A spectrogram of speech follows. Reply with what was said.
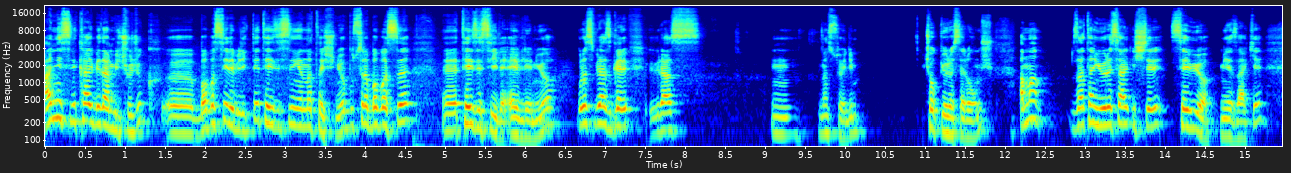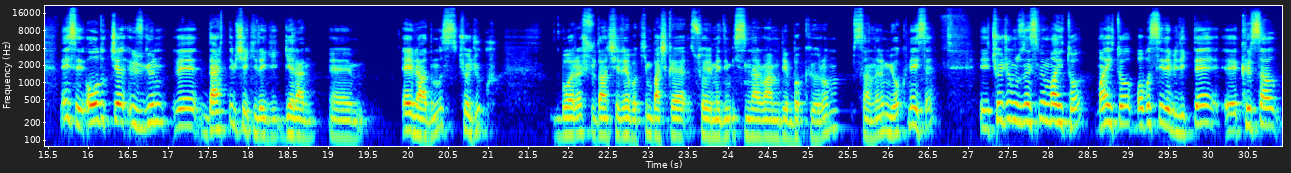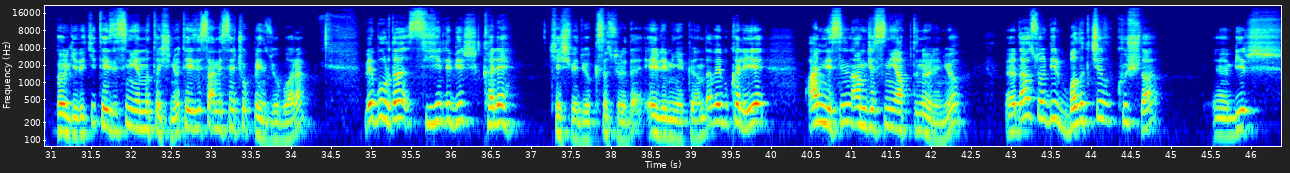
Annesini kaybeden bir çocuk e, babasıyla birlikte teyzesinin yanına taşınıyor. Bu sıra babası e, teyzesiyle evleniyor. Burası biraz garip, biraz hmm, nasıl söyleyeyim? Çok yöresel olmuş. Ama zaten yöresel işleri seviyor Miyazaki. Neyse oldukça üzgün ve dertli bir şekilde ge- gelen e, evladımız çocuk. Bu ara şuradan şeylere bakayım. Başka söylemediğim isimler var mı diye bakıyorum. Sanırım yok. Neyse. E, çocuğumuzun ismi Mahito. Mahito babasıyla birlikte e, kırsal bölgedeki teyzesinin yanına taşınıyor. Teyzesi annesine çok benziyor bu ara. Ve burada sihirli bir kale keşfediyor kısa sürede evlerinin yakınında. Ve bu kaleyi annesinin amcasının yaptığını öğreniyor. E, daha sonra bir balıkçıl kuşla e, bir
